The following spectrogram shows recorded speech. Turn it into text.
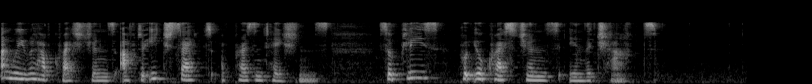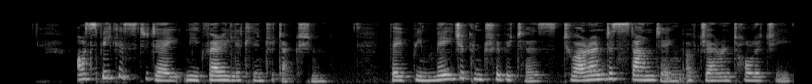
And we will have questions after each set of presentations. So please put your questions in the chat. Our speakers today need very little introduction. They've been major contributors to our understanding of gerontology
